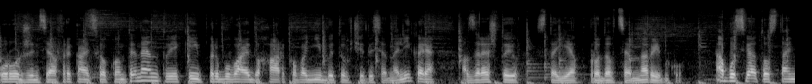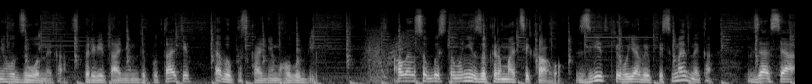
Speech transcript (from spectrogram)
уродженця африканського континенту, який прибуває до Харкова, нібито вчитися на лікаря, а зрештою стає продавцем на ринку, або свято останнього дзвоника з привітанням депутатів та випусканням голубів. Але особисто мені, зокрема, цікаво, звідки в уяві письменника взявся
